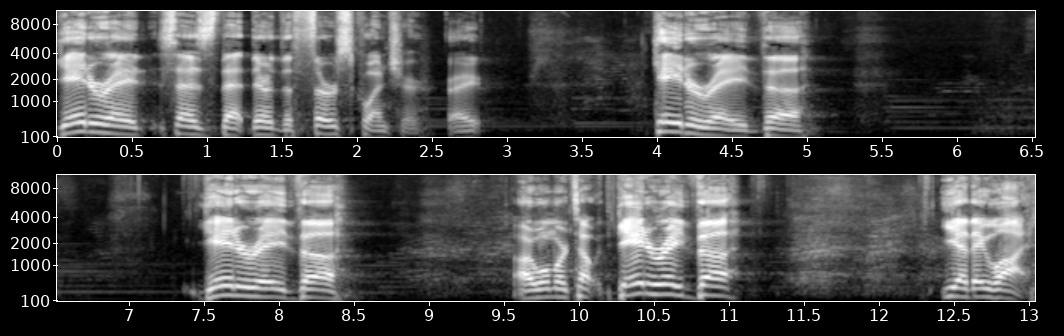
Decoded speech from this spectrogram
Gatorade says that they're the thirst quencher, right? Gatorade, the Gatorade the. All right, one more time. Gatorade the. Yeah, they lied.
